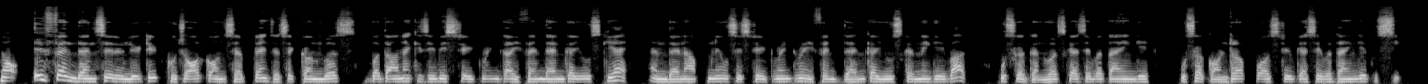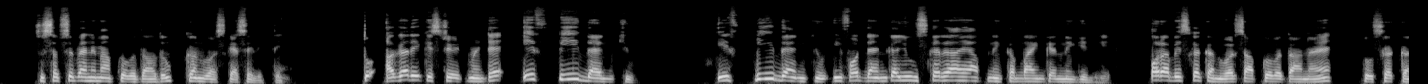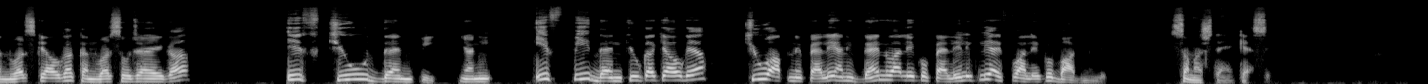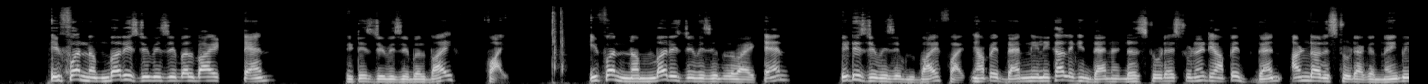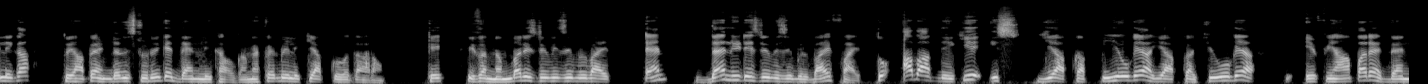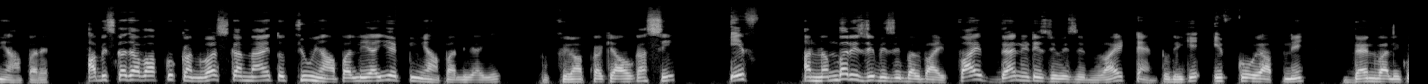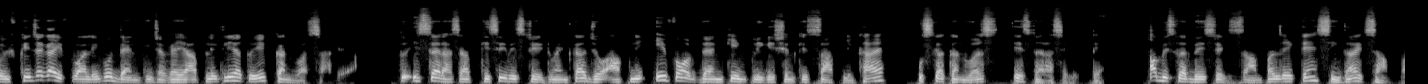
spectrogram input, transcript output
Now if and then से related कुछ और कॉन्सेप्ट हैं, जैसे कन्वर्स बताना किसी भी स्टेटमेंट का इफ़ एंड देन का यूज़ किया है एंड देन आपने उस स्टेटमेंट में इफ़ एंड देन का यूज़ करने के बाद उसका कन्वर्स कैसे बताएँगे, उसका कॉन्ट्रा पॉजिटिव कैसे बताएँगे तो सी तो सबसे पहले मैं आपको बता दूँ कन्वर्स कैसे लिखते हैं। तो अगर एक स्टेटमेंट है if P then Q if P then Q if और देन का यूज़ कर रहा है आपने कंबाइन करने के लिए, और अब इसका कन्वर्स आपको बताना है तो उसका कन्वर्स क्या होगा? कन्वर्स हो जाएगा इफ़ क्यू देन पी यानी इफ़ पी देन क्यू का क्या हो गया? क्यू आपने पहले, यानी देन वाले को पहले लिख लिया इफ़ वाले को बाद में लिख समझते हैं कैसे? If a number is divisible by ten it is divisible by five if a number is divisible by ten it is divisible by five यहाँ पे देन नहीं लिखा, लेकिन देन अंडरस्टूड है स्टूडेंट यहाँ पे देन अंडरस्टूड अगर नहीं भी लिखा तो यहाँ पे अंडर स्टूडियो के देन लिखा होगा। मैं फिर भी लिख के आपको बता रहा हूँ, कि if a number is divisible by ten then it is divisible by five तो अब आप देखिए, इस, ये आपका पी हो गया, ये आपका क्यू हो गया इफ़ यहाँ पर है देन यहाँ पर है। अब इसका जब आपको कन्वर्स करना है तो क्यू यहाँ पर ले आइए पी यहाँ पर ले आइए। तो फिर आपका क्या होगा see if a number is divisible by five then it is divisible by ten तो देखिए इफ़ को आपने देन वाले को इफ़ की जगह, इफ़ वाले को देन की जगह आप लिख लिया तो ये कन्वर्स आ गया। तो इस तरह से आप किसी भी स्टेटमेंट का, जो आपने इफ़ और देन की इम्प्लीकेशन के साथ लिखा है, उसका कन्वर्स इस तरह से लिखते हैं। अब इस पर बेस्ड एग्ज़ाम्पल देखते हैं, सीधा example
